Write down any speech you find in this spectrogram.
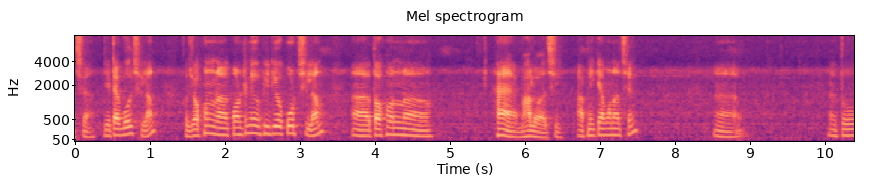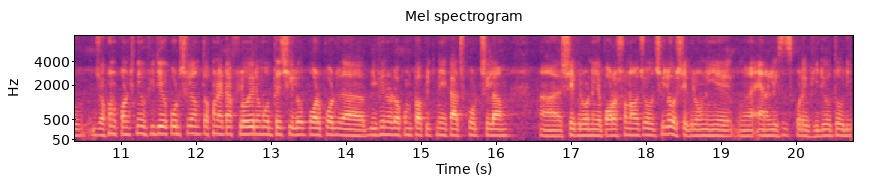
আচ্ছা যেটা বলছিলাম, তো যখন কন্টিনিউ ভিডিও করছিলাম তখন হ্যাঁ ভালো আছি। আপনি কেমন আছেন? তো যখন কন্টিনিউ ভিডিও করছিলাম, তখন একটা ফ্লোয়ের মধ্যে ছিল। পরপর বিভিন্ন রকম টপিক নিয়ে কাজ করছিলাম। সেগুলো নিয়ে পড়াশোনাও চলছিল, সেগুলো নিয়ে অ্যানালিসিস করে ভিডিও তৈরি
